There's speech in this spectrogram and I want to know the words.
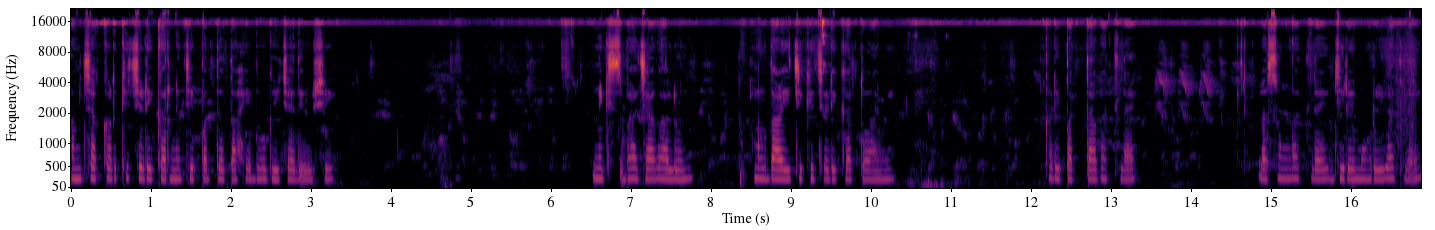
आमच्याकडं खिचडी करण्याची पद्धत आहे भोगीच्या दिवशी. मिक्स भाज्या घालून मग डाळीची खिचडी करतो आम्ही. कढीपत्ता घातला आहे लसूण घातलं आहे जिरे मोहरी घातलं आहे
